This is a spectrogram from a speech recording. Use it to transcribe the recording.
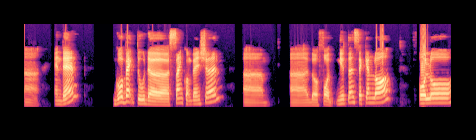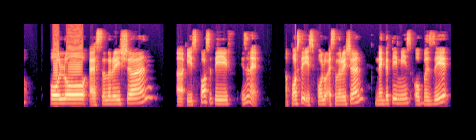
Uh, and then go back to the sign convention. Um, uh, the for Newton's second law, follow follow acceleration uh, is positive, isn't it? Positive is follow acceleration. Negative means opposite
